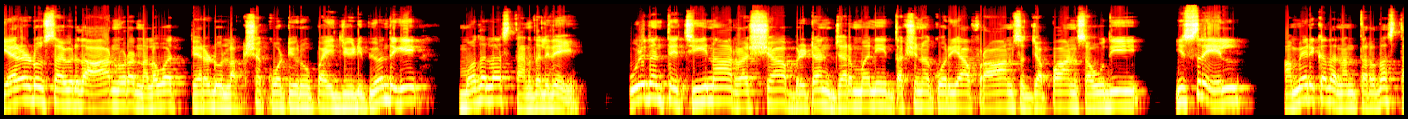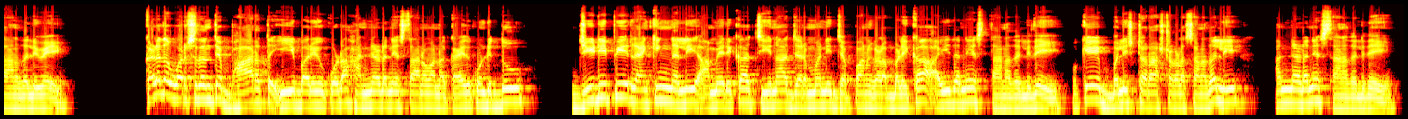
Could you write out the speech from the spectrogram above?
ಎರಡು ಸಾವಿರದ ಆರುನೂರ ನಲವತ್ತೆರಡು ಲಕ್ಷ ಕೋಟಿ ರೂಪಾಯಿ ಜಿ ಡಿ ಪಿಯೊಂದಿಗೆ ಮೊದಲ ಸ್ಥಾನದಲ್ಲಿದೆ. ಉಳಿದಂತೆ ಚೀನಾ, ರಷ್ಯಾ, ಬ್ರಿಟನ್, ಜರ್ಮನಿ, ದಕ್ಷಿಣ Korea, France, Japan, Saudi, Israel ಅಮೆರಿಕದ ನಂತರದ ಸ್ಥಾನದಲ್ಲಿವೆ. ಕಳೆದ ವರ್ಷದಂತೆ ಭಾರತ ಈ ಬಾರಿಯೂ ಕೂಡ ಹನ್ನೆರಡನೇ ಸ್ಥಾನವನ್ನು ಕಾಯ್ದುಕೊಂಡಿದ್ದು ಜಿ ಡಿ ಪಿ ರ್ಯಾಂಕಿಂಗ್ನಲ್ಲಿ ಅಮೆರಿಕ, ಚೀನಾ, ಜರ್ಮನಿ, ಜಪಾನ್ಗಳ ಬಳಿಕ ಐದನೇ ಸ್ಥಾನದಲ್ಲಿದೆ. ಓಕೆ, ಬಲಿಷ್ಠ ರಾಷ್ಟ್ರಗಳ ಸ್ಥಾನದಲ್ಲಿ ಹನ್ನೆರಡನೇ ಸ್ಥಾನದಲ್ಲಿದೆ.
